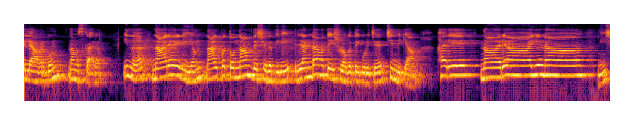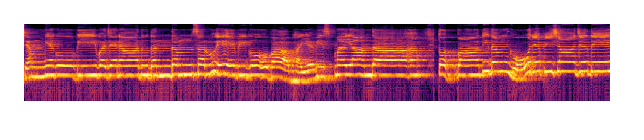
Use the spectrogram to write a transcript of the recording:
എല്ലാവർക്കും നമസ്കാരം. ഇന്ന് നാരായണീയം നാൽപ്പത്തൊന്നാം ദശകത്തിലെ രണ്ടാമത്തെ ശ്ലോകത്തെക്കുറിച്ച് ചിന്തിക്കാം. ഹരേ നാരായണ നിശമ്യ ഗോപീവജനാദുദന്തം സർവേപി ഗോപാ ഗോപാഭയവിസ്മയാന്താ ത്വത്പാദിതം ഘോരപിശാചദേഹം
